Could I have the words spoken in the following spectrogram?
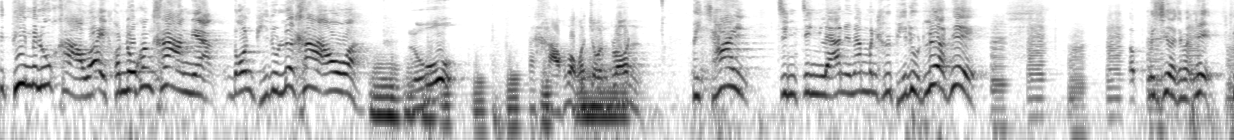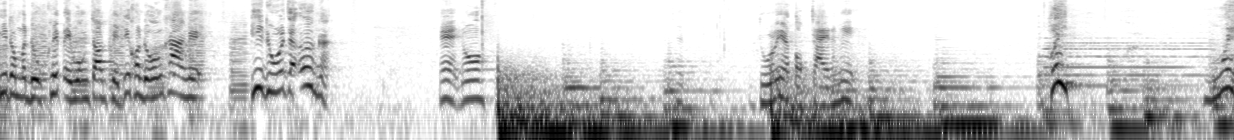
ี่พี่ไม่รู้ข่าวว่าไอ้คอนโดข้างๆ เนี่ย โดนผีดูดเลือดฆ่าเอาอะรู้ แต่ข่าวเขาบอกว่าโจรปล้น ไม่ใช่จริง ๆ แล้วเนี่ยนะมันคือผีดูดเลือดพี่เอ่อไม่เชื่อใช่ไหมนี่พี่ต้องมาดูคลิปไอ้วงจรปิดที่คอนโดข้างๆนี่พี่ดูแล้วจะอึ้งอะนี่ดูเนี่ยดูแล้วอย่าตกใจนะพี่เฮ้ยโอ้ย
